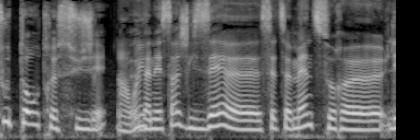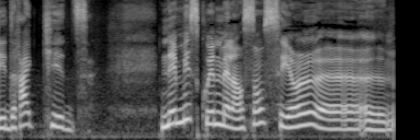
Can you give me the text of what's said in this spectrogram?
Tout autre sujet. Ah oui? Vanessa, je lisais euh, cette semaine sur euh, les drag kids. Nemis Quinn Melançon, c'est un, euh,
